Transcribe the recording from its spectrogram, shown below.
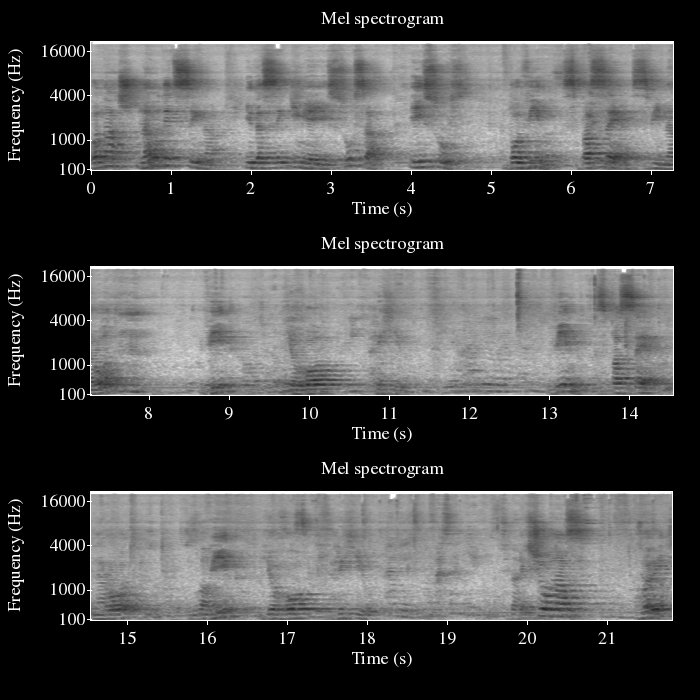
Вона ж народить сина і даси ім'я Ісуса Ісус, бо Він спасе свій народ від його гріхів. Він спасе народ від його гріхів. Якщо у нас горить,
